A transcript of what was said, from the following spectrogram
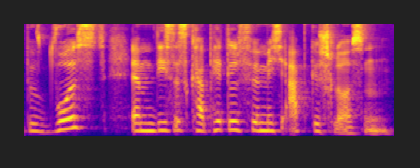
bewusst ähm, dieses Kapitel für mich abgeschlossen.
